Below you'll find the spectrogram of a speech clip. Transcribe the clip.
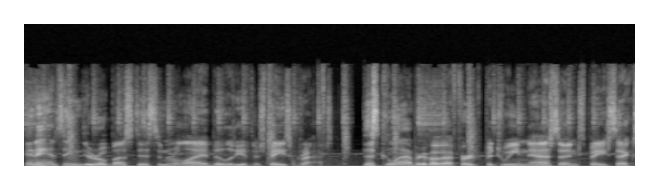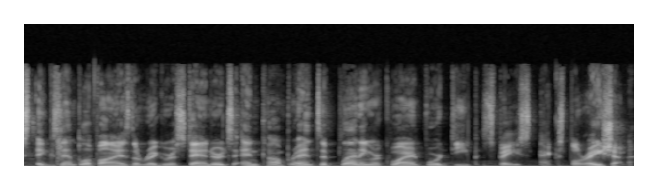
enhancing the robustness and reliability of their spacecraft. This collaborative effort between NASA and SpaceX exemplifies the rigorous standards and comprehensive planning required for deep space exploration.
